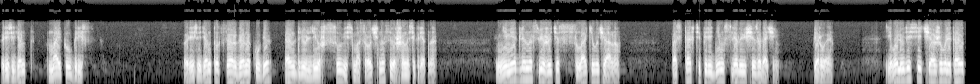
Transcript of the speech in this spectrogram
Резидент Майкл Грис. Резиденту ЦРГ на Кубе Эндрю Лирсу весьма срочно, совершенно секретно. Немедленно свяжитесь с Лаки Лучано. Поставьте перед ним следующие задачи. Первое. Его люди сейчас же вылетают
